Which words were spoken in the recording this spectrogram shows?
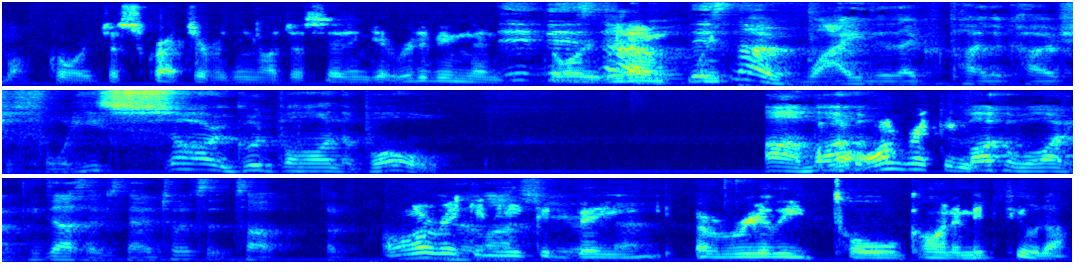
Well, Corey, just scratch everything I just said and get rid of him. Then It- there's no, there's we, no way that they could play the coaches forward. He's so good behind the ball. Oh, Michael, I reckon. Michael Whiting, he does have his name to it. It's at the top. I reckon he could be a really tall kind of midfielder.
